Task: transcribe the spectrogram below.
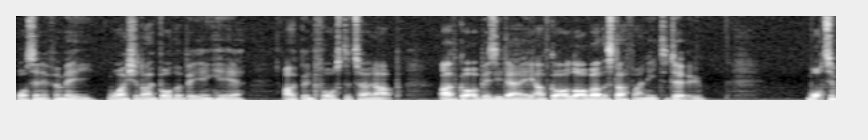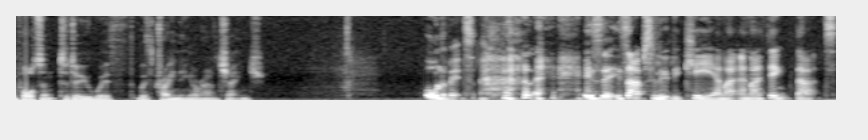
what's in it for me? Why should i bother being here? I've been forced to turn up i've got a busy day. I've got a lot of other stuff i need to do. What's important to do with with training around change? All of it is is absolutely key. And I and I think that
